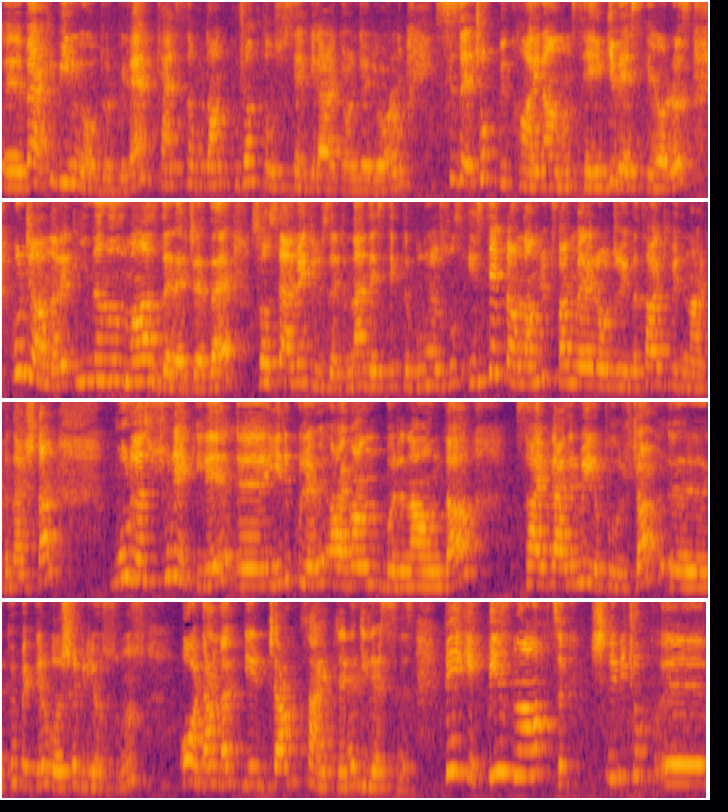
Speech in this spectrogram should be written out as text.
belki bilmiyordur bile. Kendisine buradan kucak dolusu sevgiler gönderiyorum. Size çok büyük hayranım, sevgi besliyoruz. Bu canlara inanılmaz derecede sosyal medya üzerinden destekte bulunuyorsunuz. Instagram'dan lütfen Meral Olcay'ı da takip edin arkadaşlar. Burada sürekli e, Yedikule Hayvan Barınağı'nda sahiplendirme yapılacak e, köpeklere ulaşabiliyorsunuz. Oradan da bir can sahiplenebilirsiniz. Peki biz ne yaptık? Şimdi birçok e,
